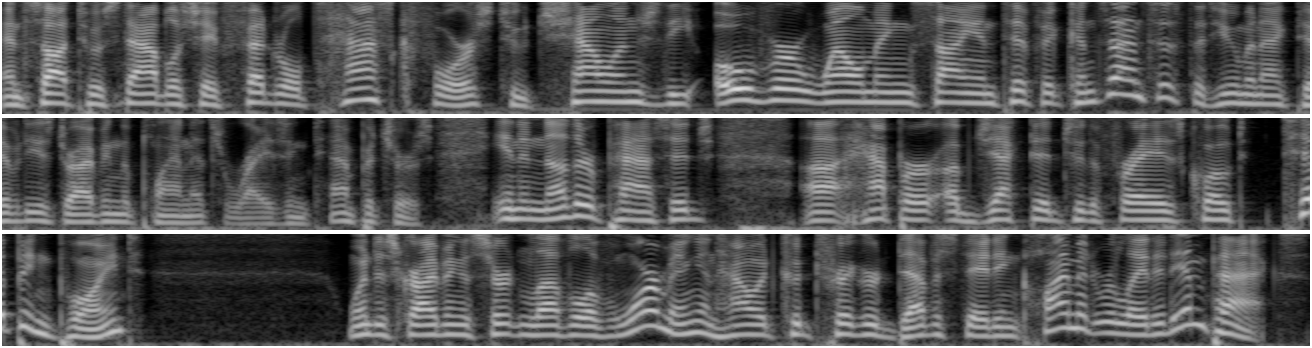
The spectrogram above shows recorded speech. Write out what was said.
and sought to establish a federal task force to challenge the overwhelming scientific consensus that human activity is driving the planet's rising temperatures. In another passage, uh, Happer objected to the phrase, quote, tipping point when describing a certain level of warming and how it could trigger devastating climate related impacts.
